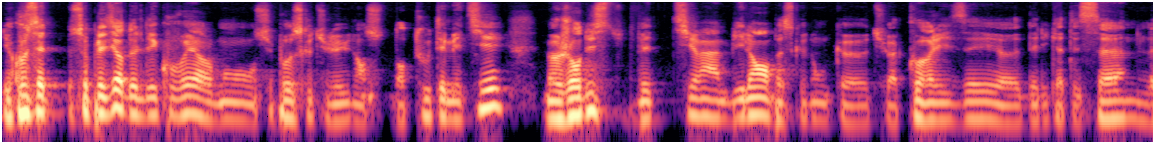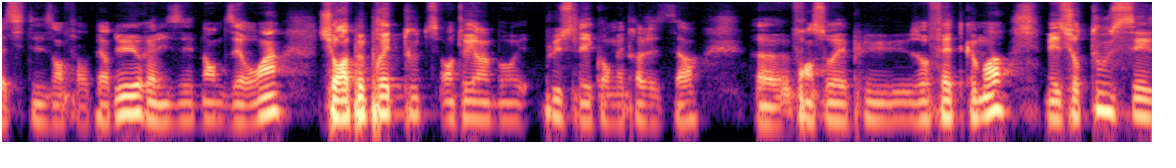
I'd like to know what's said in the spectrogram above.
Du coup, ce plaisir de le découvrir, bon, on suppose que tu l'as eu dans, dans, tous tes métiers. Mais aujourd'hui, si tu devais tirer un bilan, parce que donc euh, tu as co-réalisé euh, La Cité des Enfants Perdus, réalisé Nantes 01, sur à peu près toutes, en tout cas, bon, plus les courts-métrages, etc. Euh, François est plus au fait que moi. Mais sur, ces,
